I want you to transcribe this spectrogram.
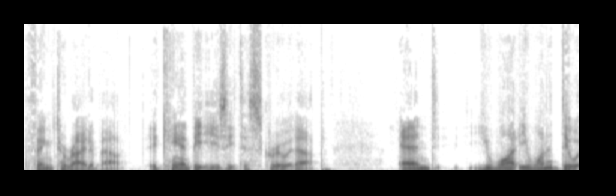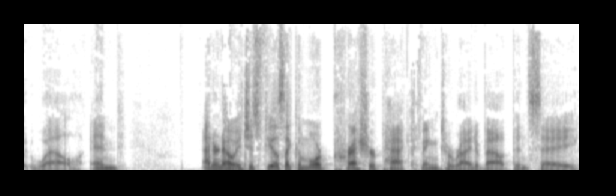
thing to write about. It can be easy to screw it up. And you want you want to do it well. And I don't know, it just feels like a more pressure packed thing to write about than say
